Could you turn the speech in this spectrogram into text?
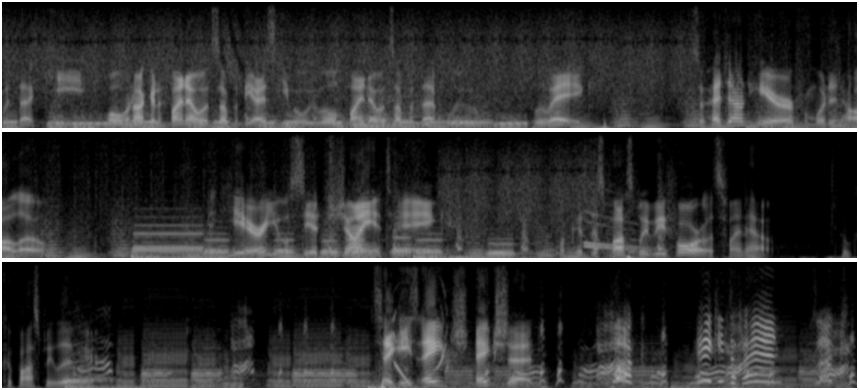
with that key. Well, we're not going to find out what's up with the ice key, but we will find out what's up with that blue blue egg. So head down here from Wooded Hollow. And here you will see a giant egg. What could this possibly be for? Let's find out. Who could possibly live here? Heggy's egg, egg shed. Look! Heggy the fan! Look!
